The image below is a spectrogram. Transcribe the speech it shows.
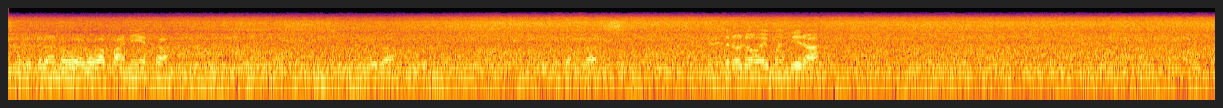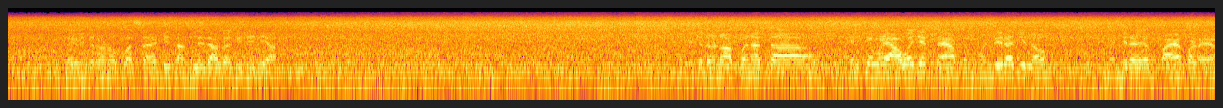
तर मित्रांनो हे बघा पाणी येतं बघा. बघू मित्रांनो हे मंदिर हा. मित्रांनो बसायसाठी चांगली जागा केलेली आहे मित्रांनो आपण आता याच्यामुळे आवाज येत नाही आपण मंदिरात येलो मंदिराच्या पाया पडाया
